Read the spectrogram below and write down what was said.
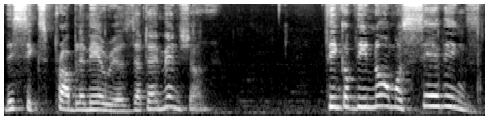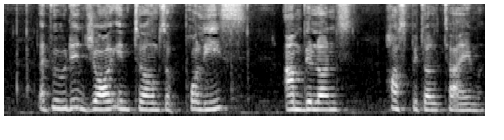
the six problem areas that I mentioned. Think of the enormous savings that we would enjoy in terms of police ambulance, hospital time,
